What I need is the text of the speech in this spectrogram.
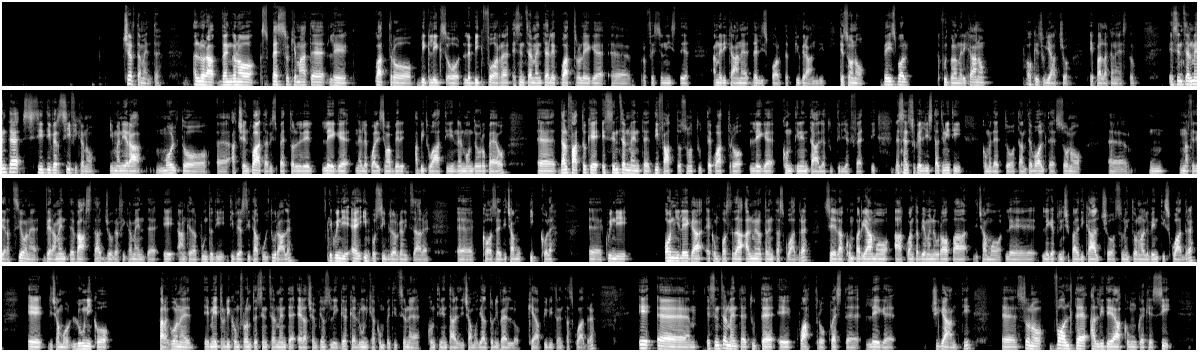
Certamente. Allora, vengono spesso chiamate le quattro big leagues o le big four, essenzialmente le quattro leghe eh, professioniste americane degli sport più grandi, che sono baseball, football americano, hockey su ghiaccio e pallacanestro. Essenzialmente si diversificano in maniera molto eh, accentuata rispetto alle leghe nelle quali siamo ab- abituati nel mondo europeo, eh, dal fatto che essenzialmente di fatto sono tutte e quattro leghe continentali a tutti gli effetti, nel senso che gli Stati Uniti come detto tante volte, sono eh, un, una federazione veramente vasta geograficamente e anche dal punto di diversità culturale e quindi è impossibile organizzare eh, cose, diciamo, piccole. Eh, quindi ogni lega è composta da almeno 30 squadre. Se la compariamo a quanto abbiamo in Europa, diciamo, le leghe principali di calcio sono intorno alle 20 squadre e diciamo l'unico paragone e metro di confronto essenzialmente è la Champions League, che è l'unica competizione continentale, diciamo, di alto livello che ha più di 30 squadre. E eh, essenzialmente tutte e quattro queste leghe giganti eh, sono volte all'idea comunque che sì,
